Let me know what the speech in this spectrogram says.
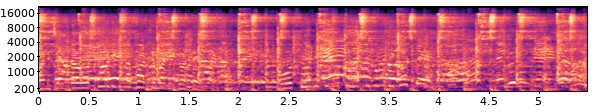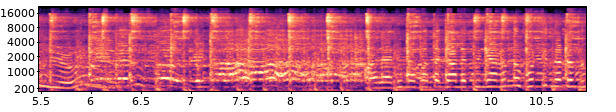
മനുഷ്യന്റെ ഓട്ടോടിക്കുന്ന പാട്ട് പാടിക്കോട്ടെ. ഓട്ടോടിക്കുന്ന പാട്ട് പാടിക്കോട്ടെ. ആരാനുമാവാത്ത കാലത്ത് ഞാനൊന്ന് പൊട്ടി നടന്നു?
